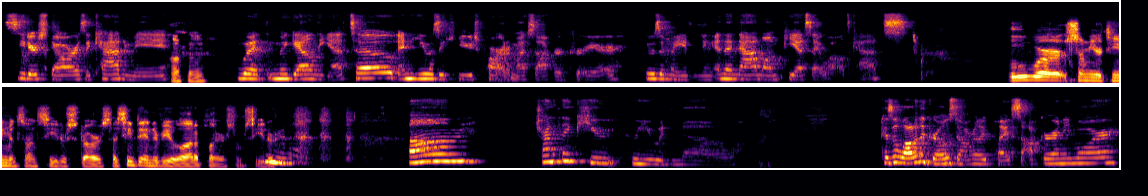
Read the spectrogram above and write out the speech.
Cedar Stars Academy Okay. with Miguel Nieto, and he was a huge part of my soccer career. He was amazing. And then now I'm on PSA Wildcats. Who were some of your teammates on Cedar Stars? I seem to interview a lot of players from Cedar. Mhm. Um, trying to think who who you would know, because a lot of the girls don't really play soccer anymore.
